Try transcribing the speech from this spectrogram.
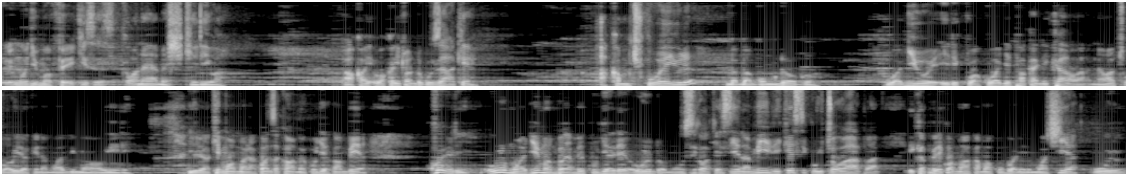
Yule Mwajuma feki sasa. akawa naye ameshikiliwa. Aka- wakaitwa ndugu zake akamchukua yule babangu mdogo wajue ilikuwa kuwaje mpaka nikawa na watu wawili wakina mwajuma wawili. Yule hakimu wa mara kwanza kama amekuja akamwambia kweli huyu mwajuma ambaye amekuja leo huyu ndo mhusika wa kesi na mimi kesi kuitoa hapa ikapelekwa mahakama kubwa nilimwachia huyu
